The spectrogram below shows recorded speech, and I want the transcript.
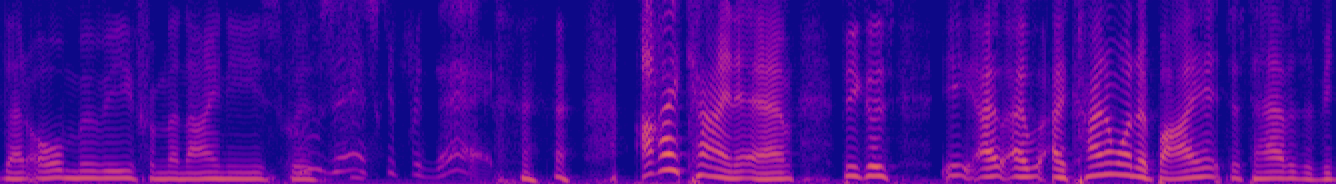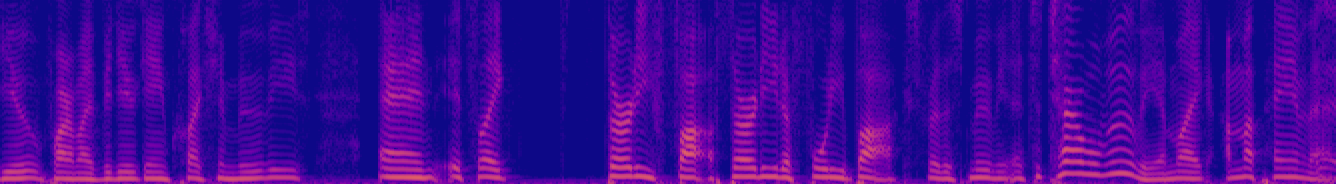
that old movie from the 90s with Who's asking for that? I kind of am because I I, I kind of want to buy it just to have as a video part of my video game collection movies, and it's like 30, 30 to forty bucks for this movie. It's a terrible movie. I'm like I'm not paying that.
